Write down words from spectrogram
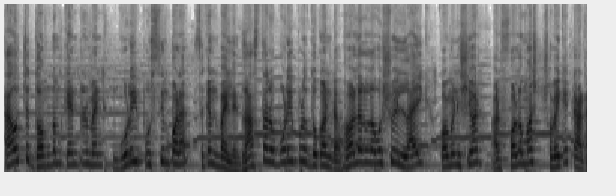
তা হচ্ছে দমদম ক্যান্টনমেন্ট গড়ই পশ্চিম পাড়া, সেকেন্ড বাইলেন। রাস্তার উপরেই পুরো দোকানটা। ভালো লাগলে অবশ্যই লাইক কমেন্ট শেয়ার আর ফলো মাস্ট সবাইকে, টাটা।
